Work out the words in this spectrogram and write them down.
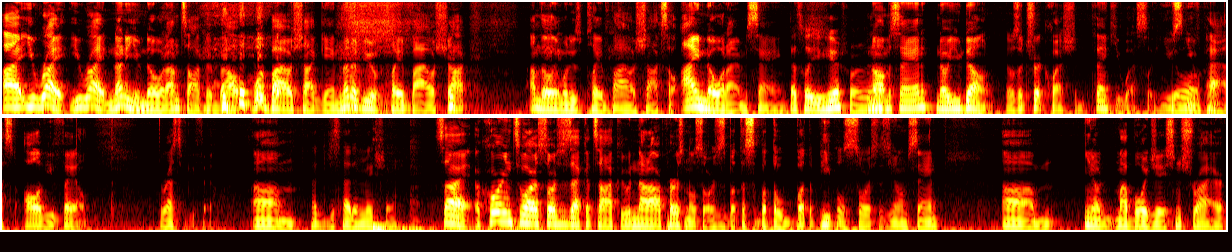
All right, you're right. You're right. None of you know what I'm talking about. what Bioshock game? None of you have played Bioshock. I'm the only one who's played Bioshock, so I know what I'm saying. That's what you're here for, man. You know what I'm saying? No, you don't. It was a trick question. Thank you, Wesley. You, You're you've welcome. passed. All of you fail. The rest of you fail. Um, I just had to make sure. Sorry, according to our sources at Kotaku, not our personal sources, but the but the but the people's sources. You know what I'm saying? Um, you know, my boy Jason Schreier.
